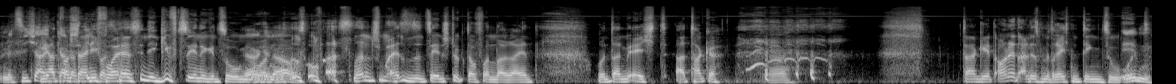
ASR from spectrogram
mit Sicherheit Die hat wahrscheinlich vorher in die Giftzähne gezogen Ja, worden genau. oder sowas. Dann schmeißen sie zehn Stück davon da rein. Und dann echt Attacke. da geht auch nicht alles mit rechten Dingen zu. Eben. Und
